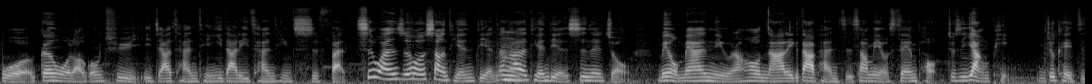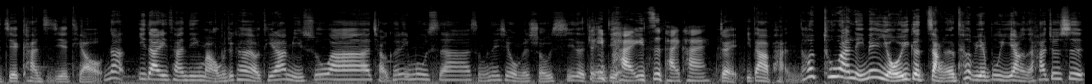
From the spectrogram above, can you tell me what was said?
我跟我老公去一家餐厅，意大利餐厅吃饭，吃完之后上甜点，那它的甜点是那种没有 menu，然后拿了一个大盘子，上面有 sample，就是样品，你就可以直接看直接挑。那意大利餐厅嘛，我们就看到有提拉米苏啊、巧克力慕斯啊，什么那些我们熟悉的就一甜点，排一字排开，对，一大盘。然后突然里面有一个长得特别不一样的，它就是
